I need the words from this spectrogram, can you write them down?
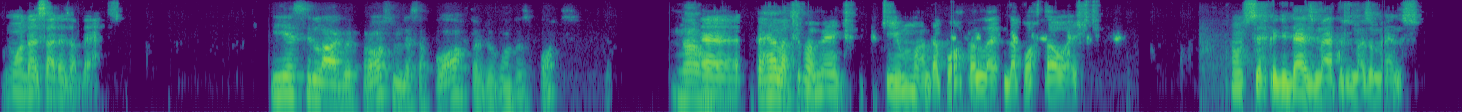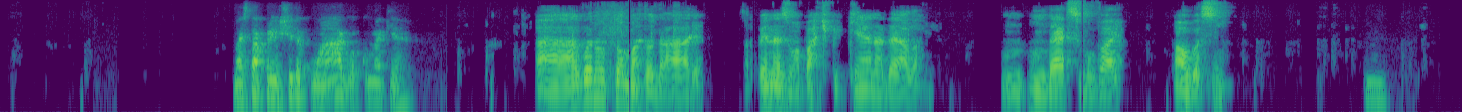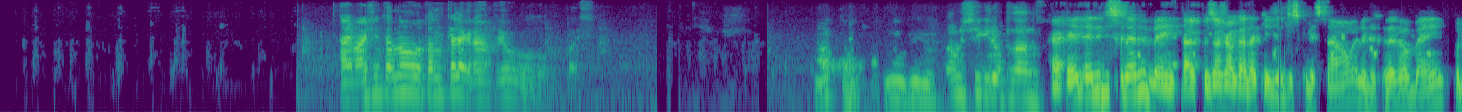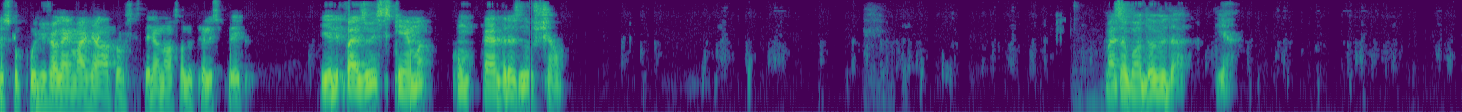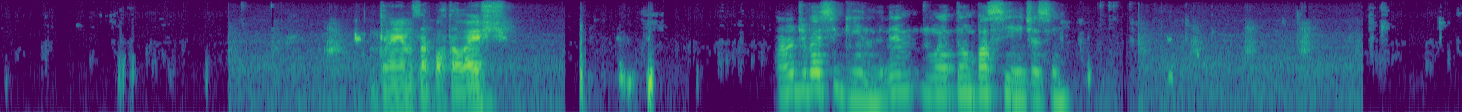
numa das áreas abertas. E esse lago é próximo dessa porta, de alguma das portas? Não, É, é relativamente de uma da porta, da porta oeste. A uns cerca de 10 metros, mais ou menos. Mas está preenchida com água? Como é que é? A água não toma toda a área, apenas uma parte pequena dela. Um, um décimo, vai. Algo assim. A imagem tá no, tá no Telegram, viu, rapaz? Ah, tá. Não vi, não. vamos seguir o plano. É, ele, ele descreve bem, tá? Eu fiz uma jogada aqui de descrição, ele descreveu bem, por isso que eu pude jogar a imagem lá para vocês terem uma noção do que ele explica. E ele faz um esquema com pedras no chão. Mais alguma dúvida? Entraremos na porta oeste. Harold vai seguindo. Ele não é tão paciente assim.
